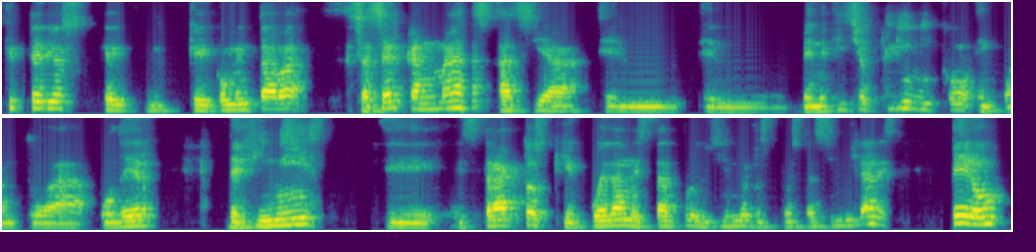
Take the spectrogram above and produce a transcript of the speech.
criterios que comentaba se acercan más hacia el, beneficio clínico en cuanto a poder definir eh, extractos que puedan estar produciendo respuestas similares. Pero,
